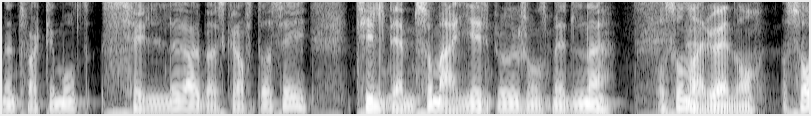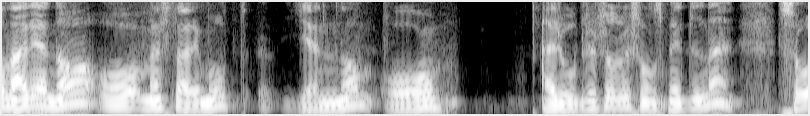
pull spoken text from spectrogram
men tvert imot selger arbeidskrafta si til dem som eier produksjonsmidlene. Og sånn er det jo ennå. Sånn er det ennå, og mens derimot gjennom å erobre produksjonsmidlene, så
